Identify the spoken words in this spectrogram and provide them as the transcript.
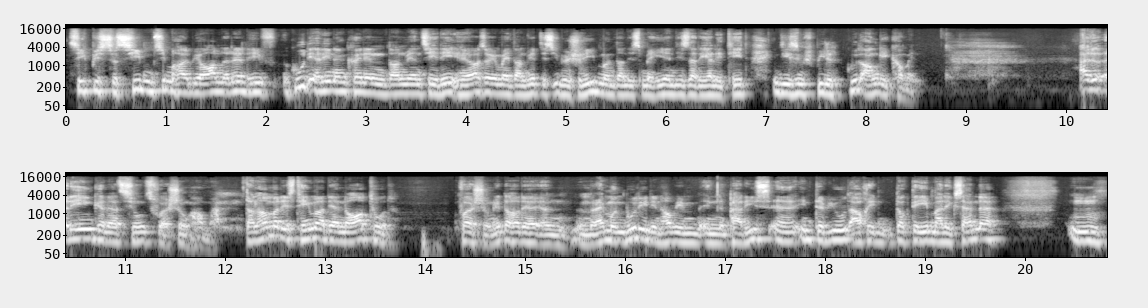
sich bis zu sieben, siebeneinhalb Jahren relativ gut erinnern können. Dann werden sie, ja, sag ich mal, dann wird es überschrieben und dann ist man hier in dieser Realität, in diesem Spiel gut angekommen. Also Reinkarnationsforschung haben wir. Dann haben wir das Thema der Nahtod. Forschung. Nicht? Da hat er einen, Raymond Moody, den habe ich in Paris äh, interviewt, auch in Dr. Eben Alexander, mh, hm,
